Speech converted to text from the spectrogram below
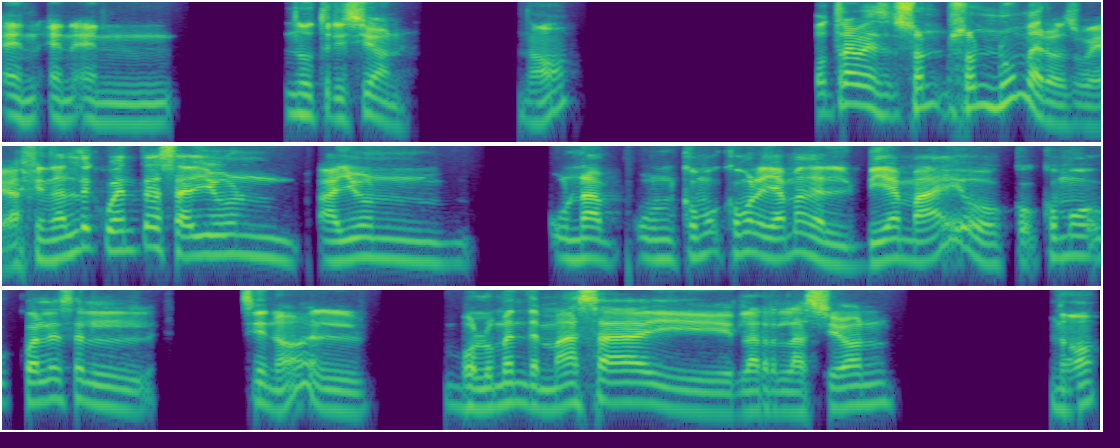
en, en, nutrición, ¿no? Otra vez, son, son números, güey. A final de cuentas hay un, hay un, una, un, ¿cómo, ¿cómo le llaman? ¿El BMI? ¿O cómo, cuál es el, sí, ¿no? El volumen de masa y la relación, ¿no?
